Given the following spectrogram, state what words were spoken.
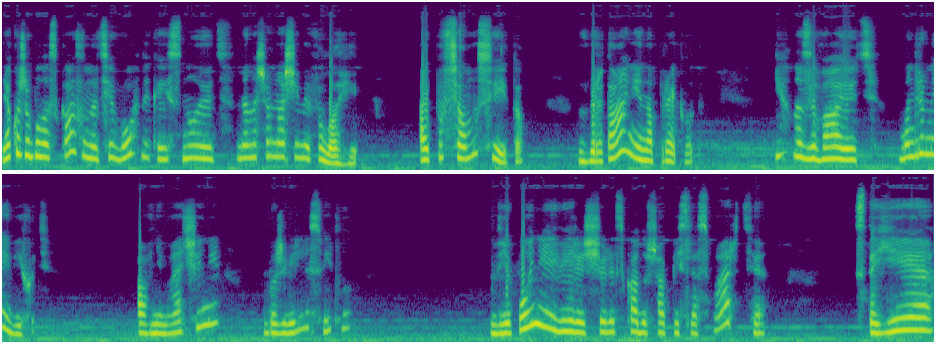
Як уже було сказано, ці вогники існують не лише в нашій міфології, а й по всьому світу. В Британії, наприклад, їх називають мандрівний віхоть, а в Німеччині божевільне світло. В Японії вірять, що людська душа після смерті стає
